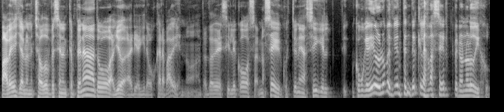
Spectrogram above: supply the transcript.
Pavés ya lo han echado dos veces en el campeonato. Yo habría que ir a buscar a Pavés, ¿no? A tratar de decirle cosas, no sé, cuestiones así que... Como que Diego López dio a entender que las va a hacer, pero no lo dijo.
